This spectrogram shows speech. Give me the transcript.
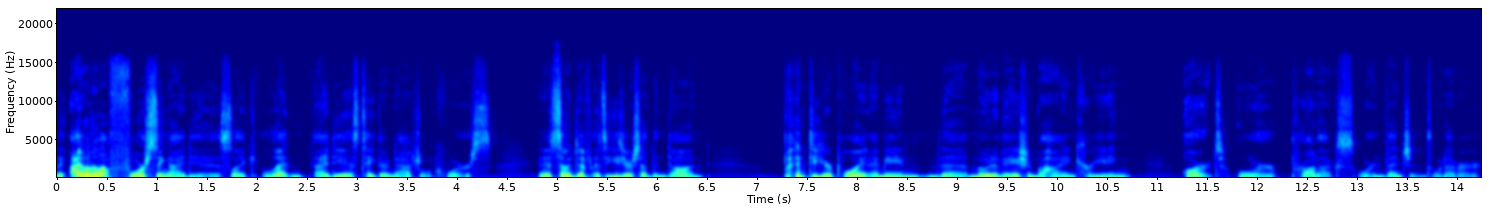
like I don't know about forcing ideas. Like let ideas take their natural course, and it's so diff- It's easier said than done. But to your point, I mean, the motivation behind creating art or products or inventions, whatever,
